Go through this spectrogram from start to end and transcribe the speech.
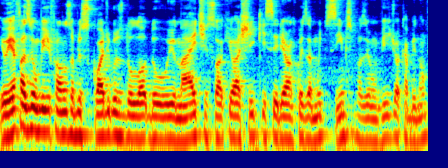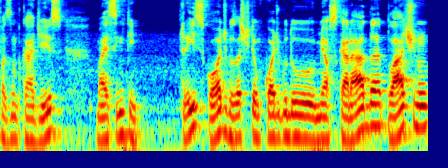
Eu ia fazer um vídeo falando sobre os códigos do, do Unite, só que eu achei que seria uma coisa muito simples fazer um vídeo, eu acabei não fazendo por causa disso. Mas sim, tem três códigos, acho que tem um código do Mascarada, Platinum,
